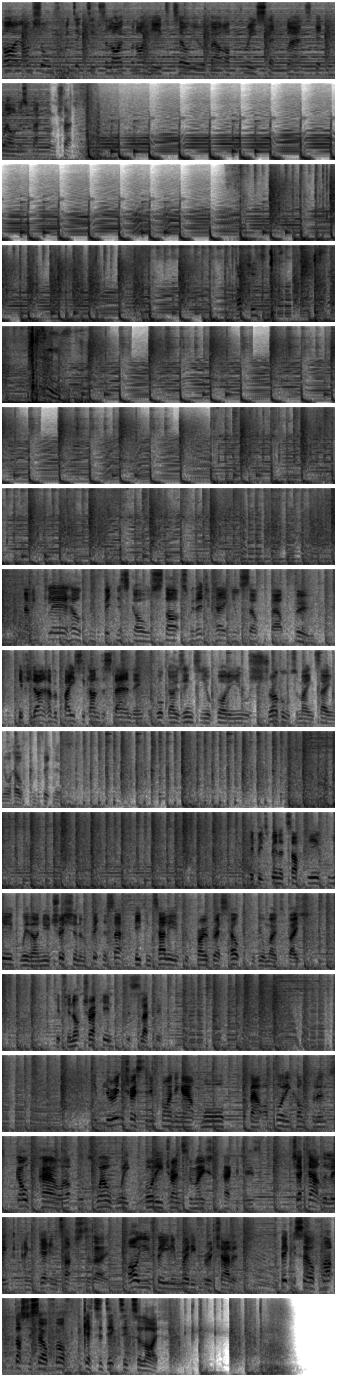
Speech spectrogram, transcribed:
Hi, I'm Sean from Addicted to Life and I'm here to tell you about our three step plan to get your wellness back on track. Touches. Having clear health and fitness goals starts with educating yourself about food. If you don't have a basic understanding of what goes into your body, you will struggle to maintain your health and fitness. If it's been a tough year for you, with our nutrition and fitness app, keeping tally of your progress helps with your motivation. If you're not tracking, you're slacking. If you're interested in finding out more about our body confidence, golf power or 12 week body transformation packages, check out the link and get in touch today. Are you feeling ready for a challenge? Pick yourself up, dust yourself off, get addicted to life.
